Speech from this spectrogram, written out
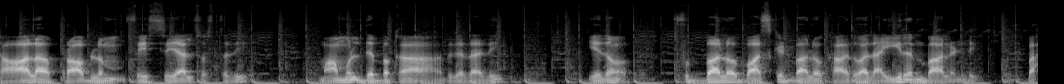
చాలా ప్రాబ్లం ఫేస్ చేయాల్సి వస్తుంది. మామూలు దెబ్బ కాదు కదా అది. ఏదో ఫుట్బాలో బాస్కెట్బాలో కాదు అది ఐరన్ బాల్ అండి. బా.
